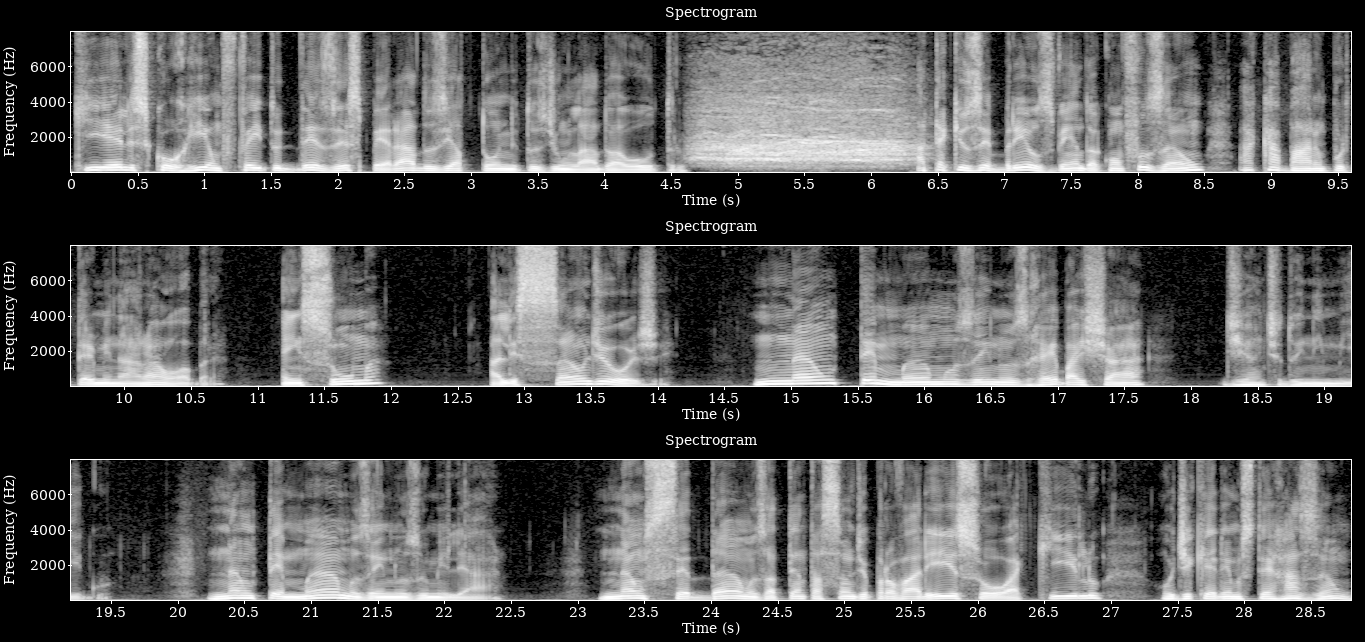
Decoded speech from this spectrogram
que eles corriam feito desesperados e atônitos de um lado a outro. Até que os hebreus, vendo a confusão, acabaram por terminar a obra. Em suma, a lição de hoje: não temamos em nos rebaixar diante do inimigo. Não temamos em nos humilhar. Não cedamos à tentação de provar isso ou aquilo ou de queremos ter razão.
